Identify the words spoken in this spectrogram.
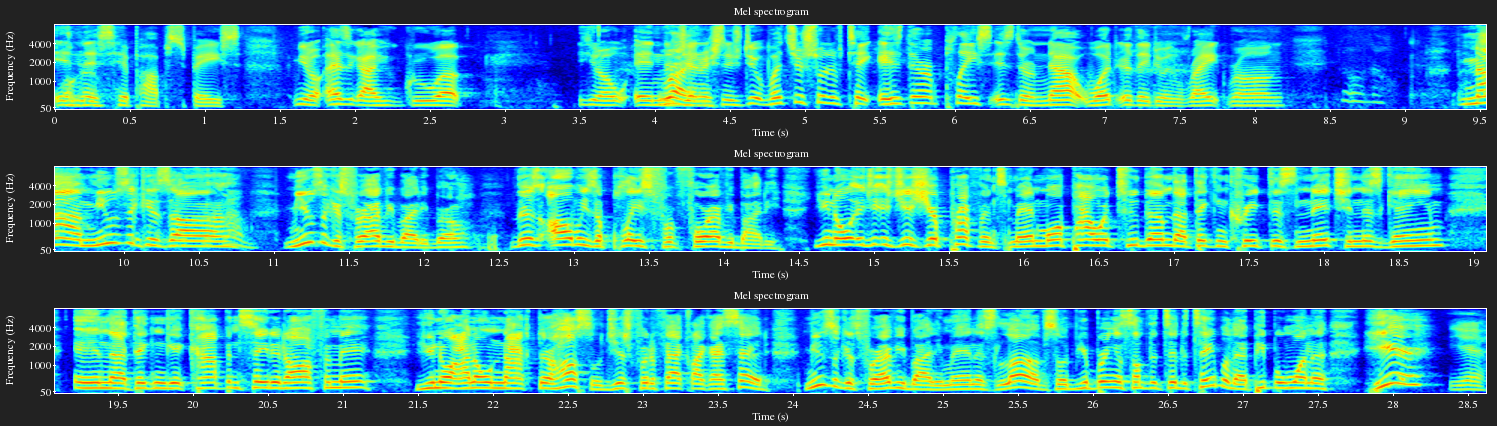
in this hip hop space. You know, as a guy who grew up. You know, in the Right. generation you do, what's your sort of take? Is there a place? Is there not? What are they doing right, wrong? Nah, music is uh music is for everybody, bro. There's always a place for for everybody. You know, it's, it's just your preference, man. More power to them that they can create this niche in this game and that they can get compensated off of it. You know, I don't knock their hustle just for the fact, like I said, music is for everybody, man. It's love. So if you're bringing something to the table that people want to hear, Yeah.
